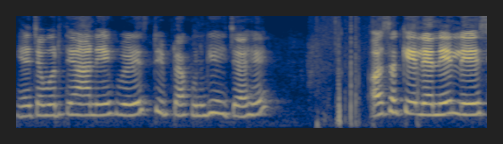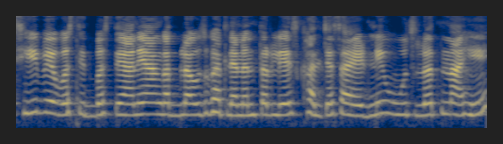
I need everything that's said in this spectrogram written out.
याच्यावरती आणि एक वेळेस टीप टाकून घ्यायची आहे. असं केल्याने लेस ही व्यवस्थित बसते आणि अंगात ब्लाऊज घातल्यानंतर लेस खालच्या साईडने उचलत नाही.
